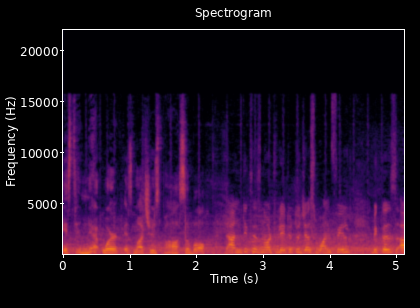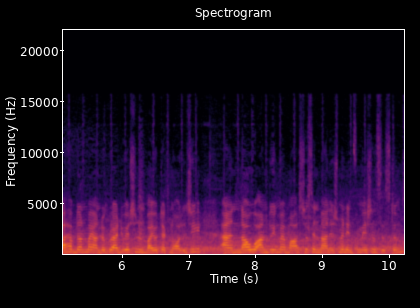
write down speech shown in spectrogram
is to network as much as possible. Analytics is not related to just one field because I have done my undergraduate in biotechnology and now I'm doing my master's in management information systems.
